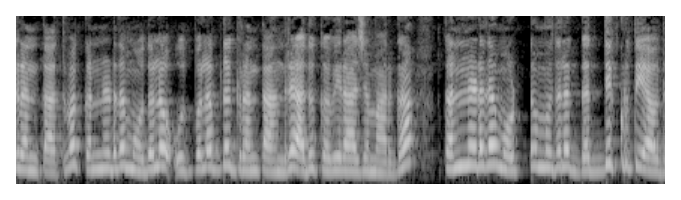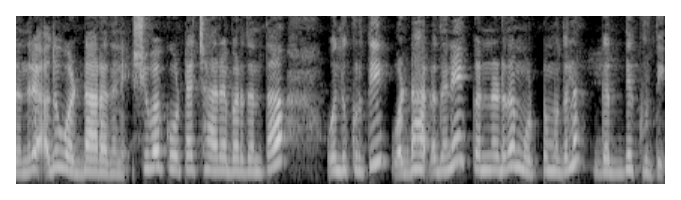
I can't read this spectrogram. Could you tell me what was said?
ಗ್ರಂಥ ಅಥವಾ ಕನ್ನಡದ ಮೊದಲ ಉಪಲಬ್ಧ ಗ್ರಂಥ ಅಂದರೆ ಅದು ಕವಿರಾಜ ಮಾರ್ಗ. ಕನ್ನಡದ ಮೊಟ್ಟ ಮೊದಲ ಗದ್ಯ ಕೃತಿ ಯಾವುದಂದರೆ ಅದು ಒಡ್ಡಾರಾಧನೆ ಶಿವಕೋಟಾಚಾರ್ಯ ಬರೆದಂಥ ಒಂದು ಕೃತಿ ಒಡ್ಡಾರಾಧನೆ ಕನ್ನಡದ ಮೊಟ್ಟ ಮೊದಲ ಗದ್ಯ ಕೃತಿ.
